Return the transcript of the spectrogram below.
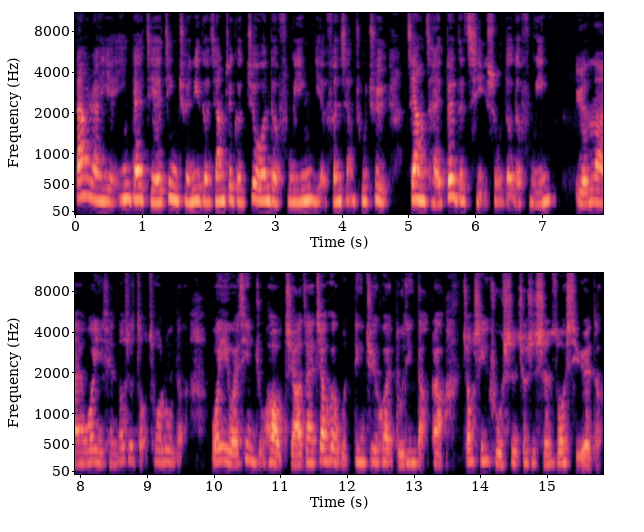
当然也应该竭尽全力的将这个救恩的福音也分享出去，这样才对得起所得的福音。原来我以前都是走错路的，我以为信主后只要在教会稳定聚会、读经祷告、忠心服侍就是神所喜悦的，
